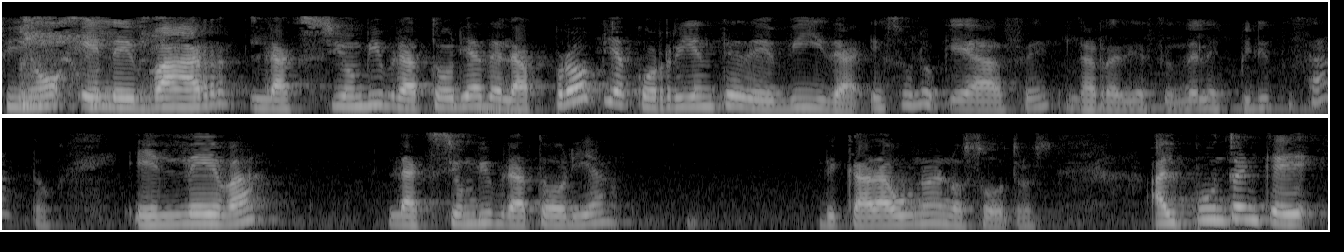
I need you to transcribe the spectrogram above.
sino elevar la acción vibratoria de la propia corriente de vida. Eso es lo que hace la radiación del Espíritu Santo. Eleva la acción vibratoria de cada uno de nosotros, al punto en que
